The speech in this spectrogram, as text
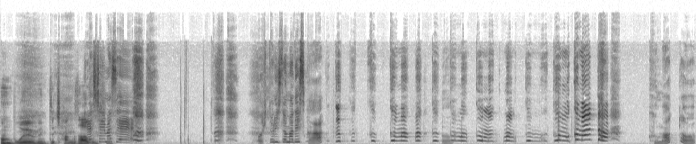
어, 뭐야 여긴 또 장사하고 いらっ 있어 しゃいませ。お一人様ですか？くまった？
